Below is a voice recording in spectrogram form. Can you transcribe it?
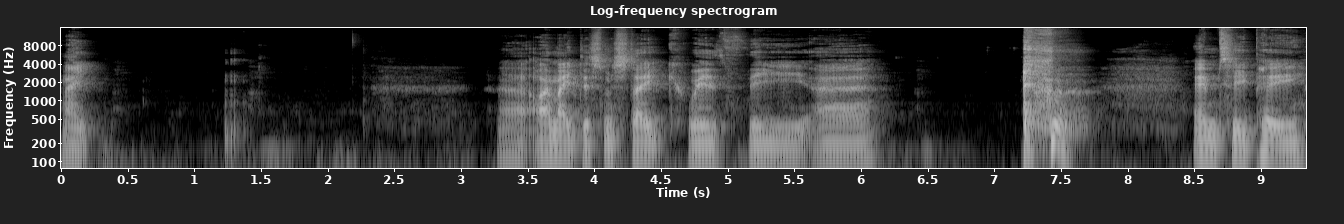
and eight. Uh, I made this mistake with the uh, MCP.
